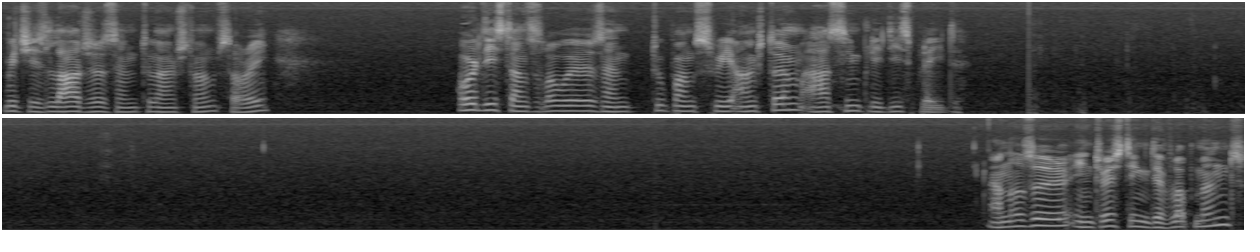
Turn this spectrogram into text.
which is larger than 2 angstrom, sorry, all distance lower than 2.3 angstrom are simply displayed. Another interesting development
